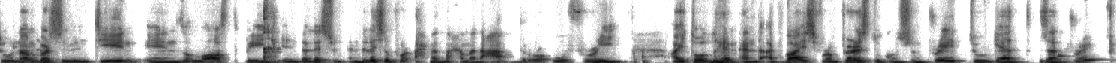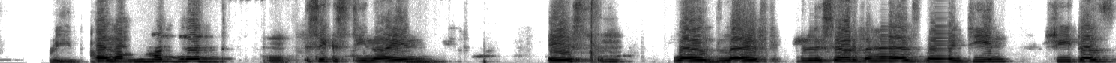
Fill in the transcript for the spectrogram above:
to number 17 in the last page in the lesson. And the lesson for Ahmed Muhammad Abdul Rauf read. I told him and advice from first to concentrate to get that right. Read. And 169 is wildlife reserve has 19 cheetahs.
